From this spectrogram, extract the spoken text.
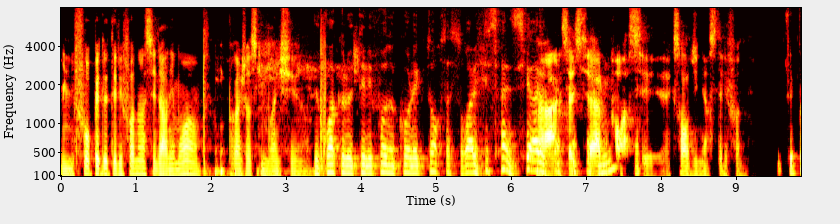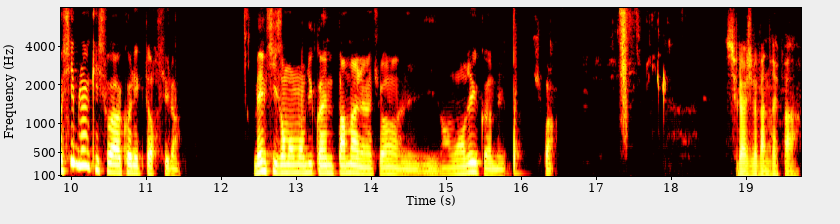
une flopée de téléphone là, ces derniers mois. Pas grand chose qui me branchait. Je crois que le téléphone collector, ça sera l'essentiel. Ah, l'essentiel. Oh, c'est extraordinaire ce téléphone. C'est possible hein, qu'il soit collector celui-là. Même s'ils en ont vendu quand même pas mal, hein, tu vois. Ils en ont vendu, quoi, mais je sais pas. Celui-là, je le vendrai pas.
